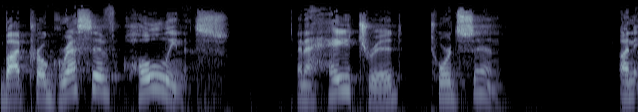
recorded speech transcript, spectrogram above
by progressive holiness and a hatred towards sin. An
